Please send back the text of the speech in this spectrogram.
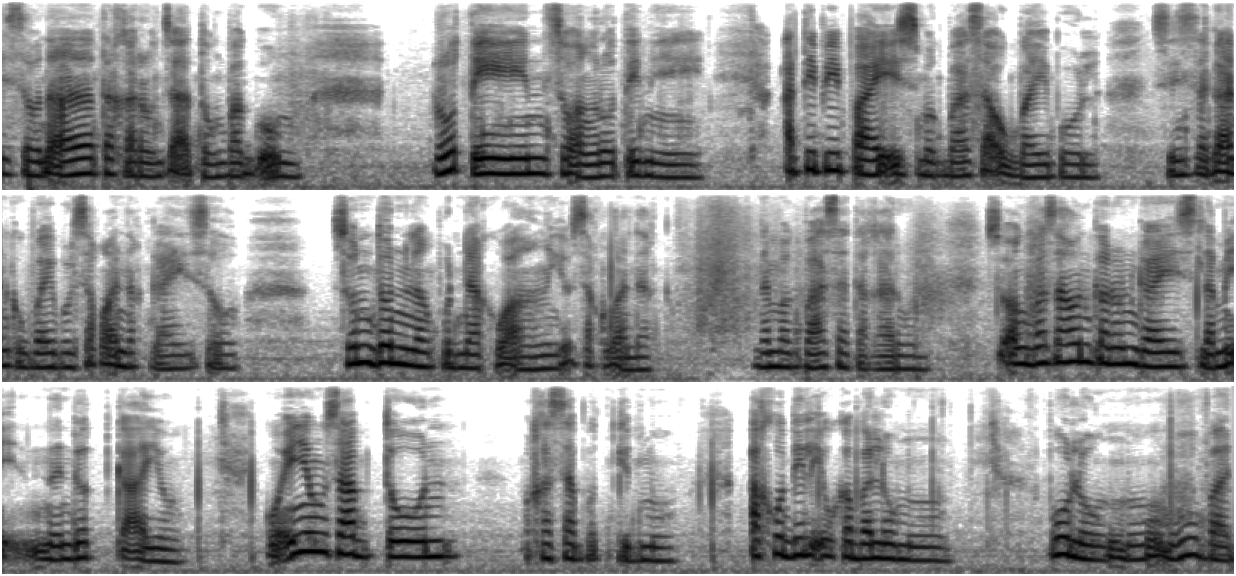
So, naanata karon sa atong bagong routine. So, ang routine ni Ate Pipay is magbasa og Bible. Since nagaan kog Bible sa akong anak, guys. So, sundon lang pud nako ang hangyo sa akong anak na magbasa ta karon. So, ang basahon karon, guys, lami nindot kaayo. Kung inyong sabton, makasabot gid mo. Ako dili ko kabalo mo pulong mo muhubad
